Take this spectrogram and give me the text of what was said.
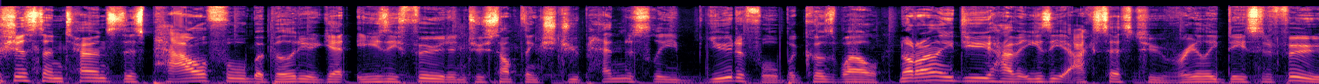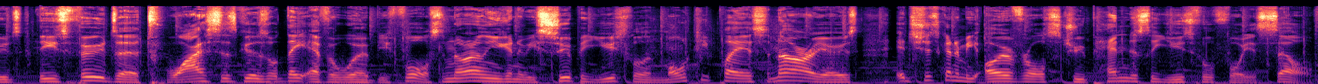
just then turns this powerful ability to get easy food into something stupendously beautiful because, well, not only do you have easy access to really decent foods, these foods are twice as good as what they ever were before. So not only are you going to be super useful in multiplayer scenarios, it's just going to be overall stupendously useful for yourself.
